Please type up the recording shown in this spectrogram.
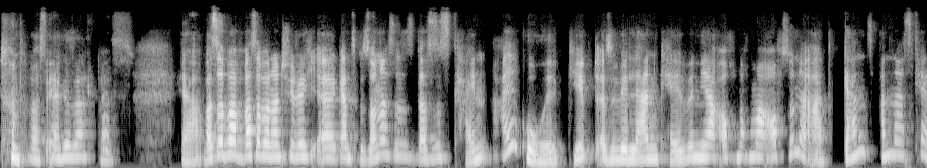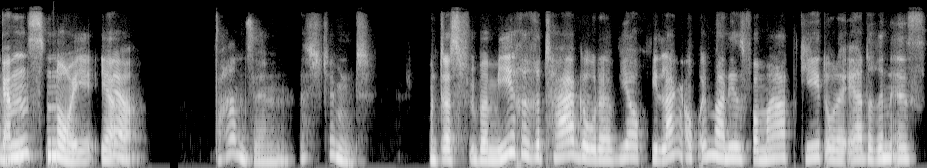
was er gesagt hat. Ja, was aber, was aber natürlich äh, ganz besonders ist, dass es keinen Alkohol gibt. Also wir lernen Calvin ja auch nochmal auf so eine Art ganz anders kennen. Ganz neu, ja. ja. Wahnsinn. Das stimmt. Und das über mehrere Tage oder wie auch, wie lang auch immer dieses Format geht oder er drin ist.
